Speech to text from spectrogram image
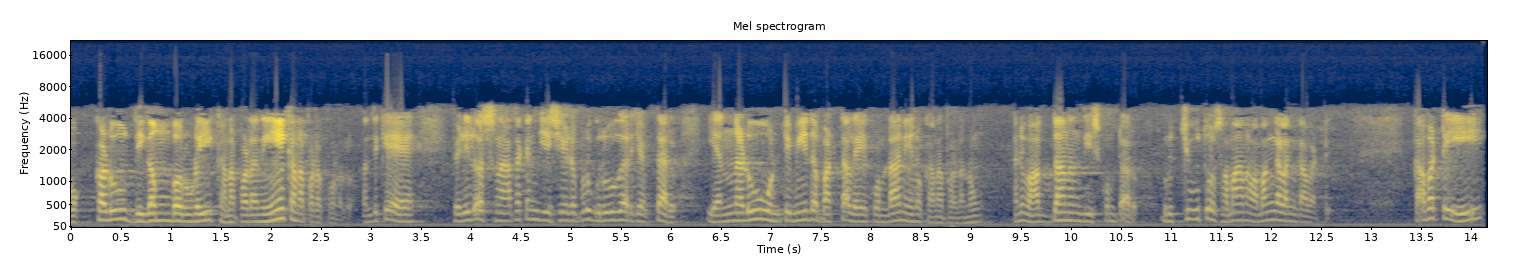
ఒక్కడూ దిగంబరుడై కనపడనే కనపడకూడదు. అందుకే పెళ్ళిలో స్నాతకం చేసేటప్పుడు గురువుగారు చెప్తారు ఎన్నడూ ఒంటి మీద బట్ట లేకుండా నేను కనపడను అని వాగ్దానం తీసుకుంటారు. మృత్యువుతో సమానం అమంగళం కాబట్టి. కాబట్టి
